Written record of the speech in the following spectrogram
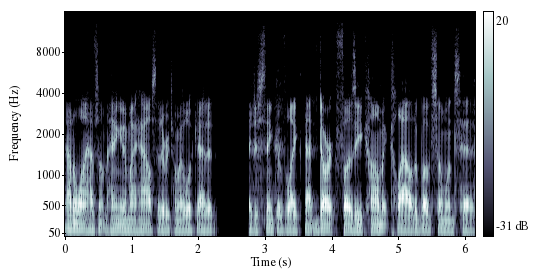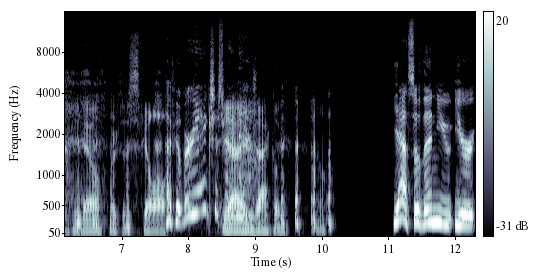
I don't want to have something hanging in my house that every time I look at it, I just think of like that dark, fuzzy comic cloud above someone's head, you know, or just feel all, I feel very anxious right yeah, now. exactly. So, Yeah, so then you you're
